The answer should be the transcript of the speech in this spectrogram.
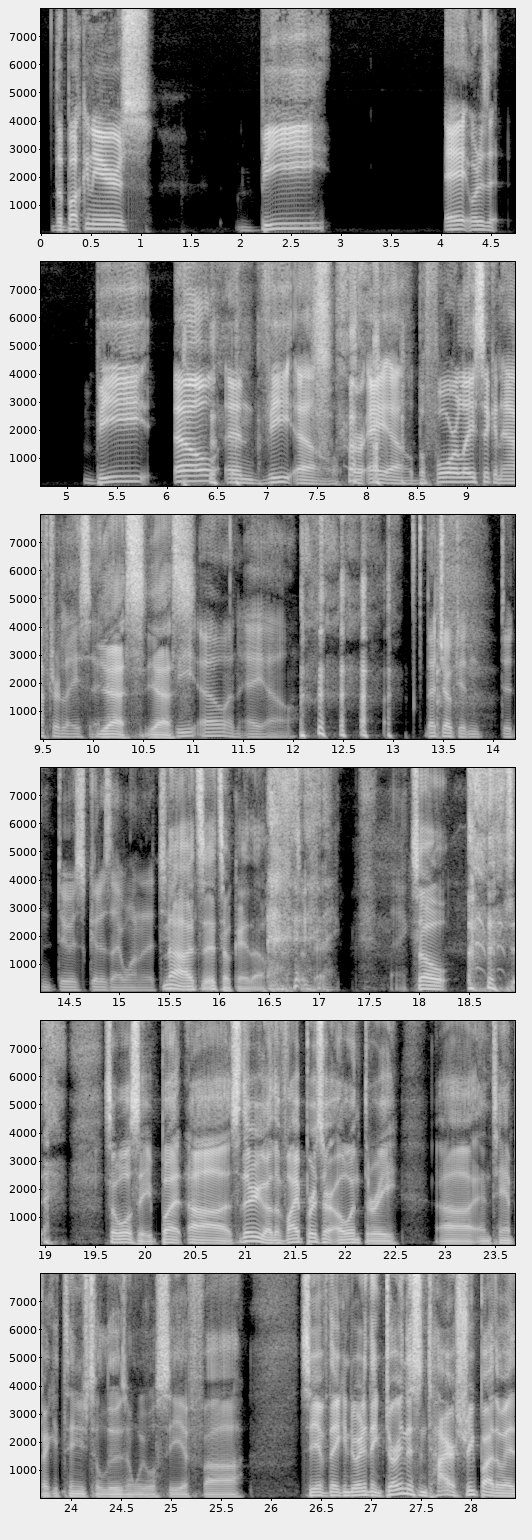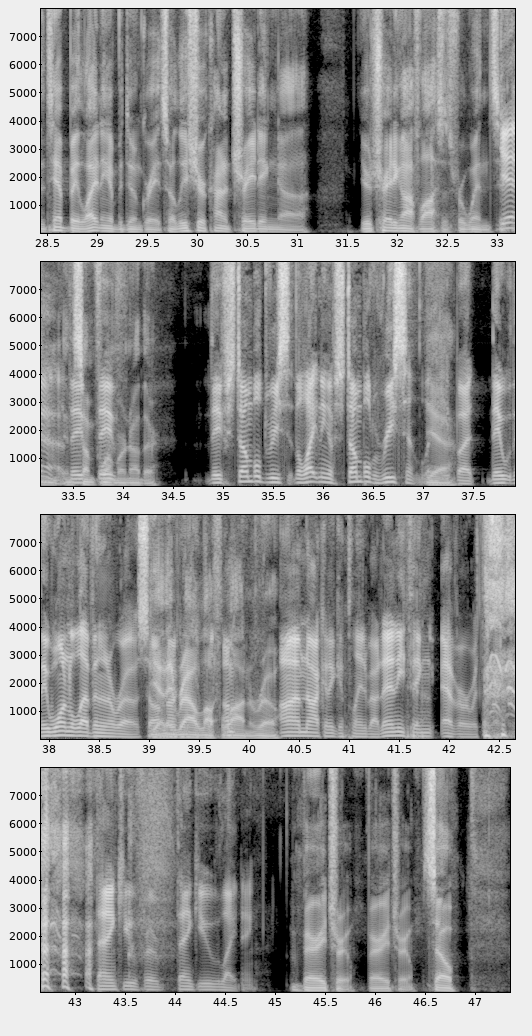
the Buccaneers B A what is it B L and V L or A L before LASIK and after LASIK. yes, yes. B L and A L. that joke didn't didn't do as good as I wanted it to. no, it's it's okay though. okay. Thanks. So, so we'll see. But uh, so there you go. The Vipers are zero and three, uh, and Tampa continues to lose, and we will see if uh, see if they can do anything during this entire streak. By the way, the Tampa Bay Lightning have been doing great. So at least you're kind of trading. Uh, you're trading off losses for wins, Yeah, in, in some form or another. They've stumbled recent. The Lightning have stumbled recently, Yeah. but they they won eleven in a row. So yeah, I'm they rattled off a lot in a row. I'm, not going to complain about anything ever with thank you for thank you Lightning. Very true. Very true. So,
